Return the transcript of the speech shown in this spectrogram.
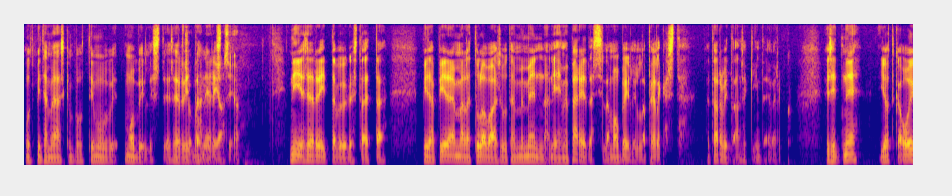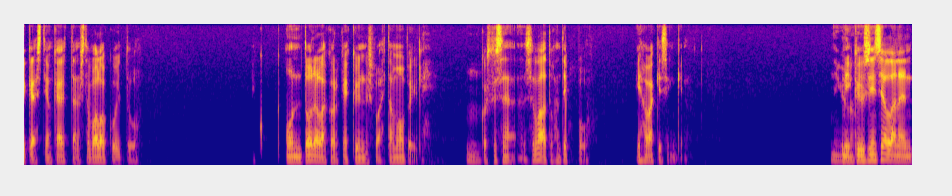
Mutta mitä me äsken puhuttiin mobi- mobiilista ja sen Se on vähän eri riittävyydestä. asia. Niin ja sen riittävyydestä, että mitä pidemmälle tulevaisuuteen me mennään, niin ei me pärjätä sillä mobiililla pelkästään. Me tarvitaan se kiinteä verkko. Ja sitten ne, jotka oikeasti on käyttänyt sitä valokuitua, niin on todella korkea kynnys vaihtaa mobiiliin, Mm. koska se, se laatuhan tippuu ihan väkisinkin. Niin Kyllä. Niin kyllä siinä sellainen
